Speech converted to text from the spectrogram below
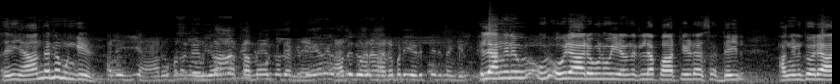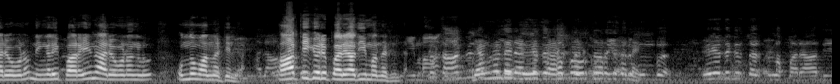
അതിന് ഞാൻ തന്നെ മുൻകൈ ഇല്ല അങ്ങനെ ഒരു ആരോപണവും ഉയർന്നിട്ടില്ല. പാർട്ടിയുടെ ശ്രദ്ധയിൽ അങ്ങനത്തെ ഒരു ആരോപണം നിങ്ങൾ ഈ പറയുന്ന ആരോപണങ്ങൾ ഒന്നും വന്നിട്ടില്ല. പാർട്ടിക്ക് ഒരു പരാതിയും വന്നിട്ടില്ല. ഞങ്ങളുടെ രണ്ട് സഹപ്രവർത്തകർക്ക് തന്നെ മുമ്പ് ഏതെങ്കിലും തരത്തിലുള്ള പരാതി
